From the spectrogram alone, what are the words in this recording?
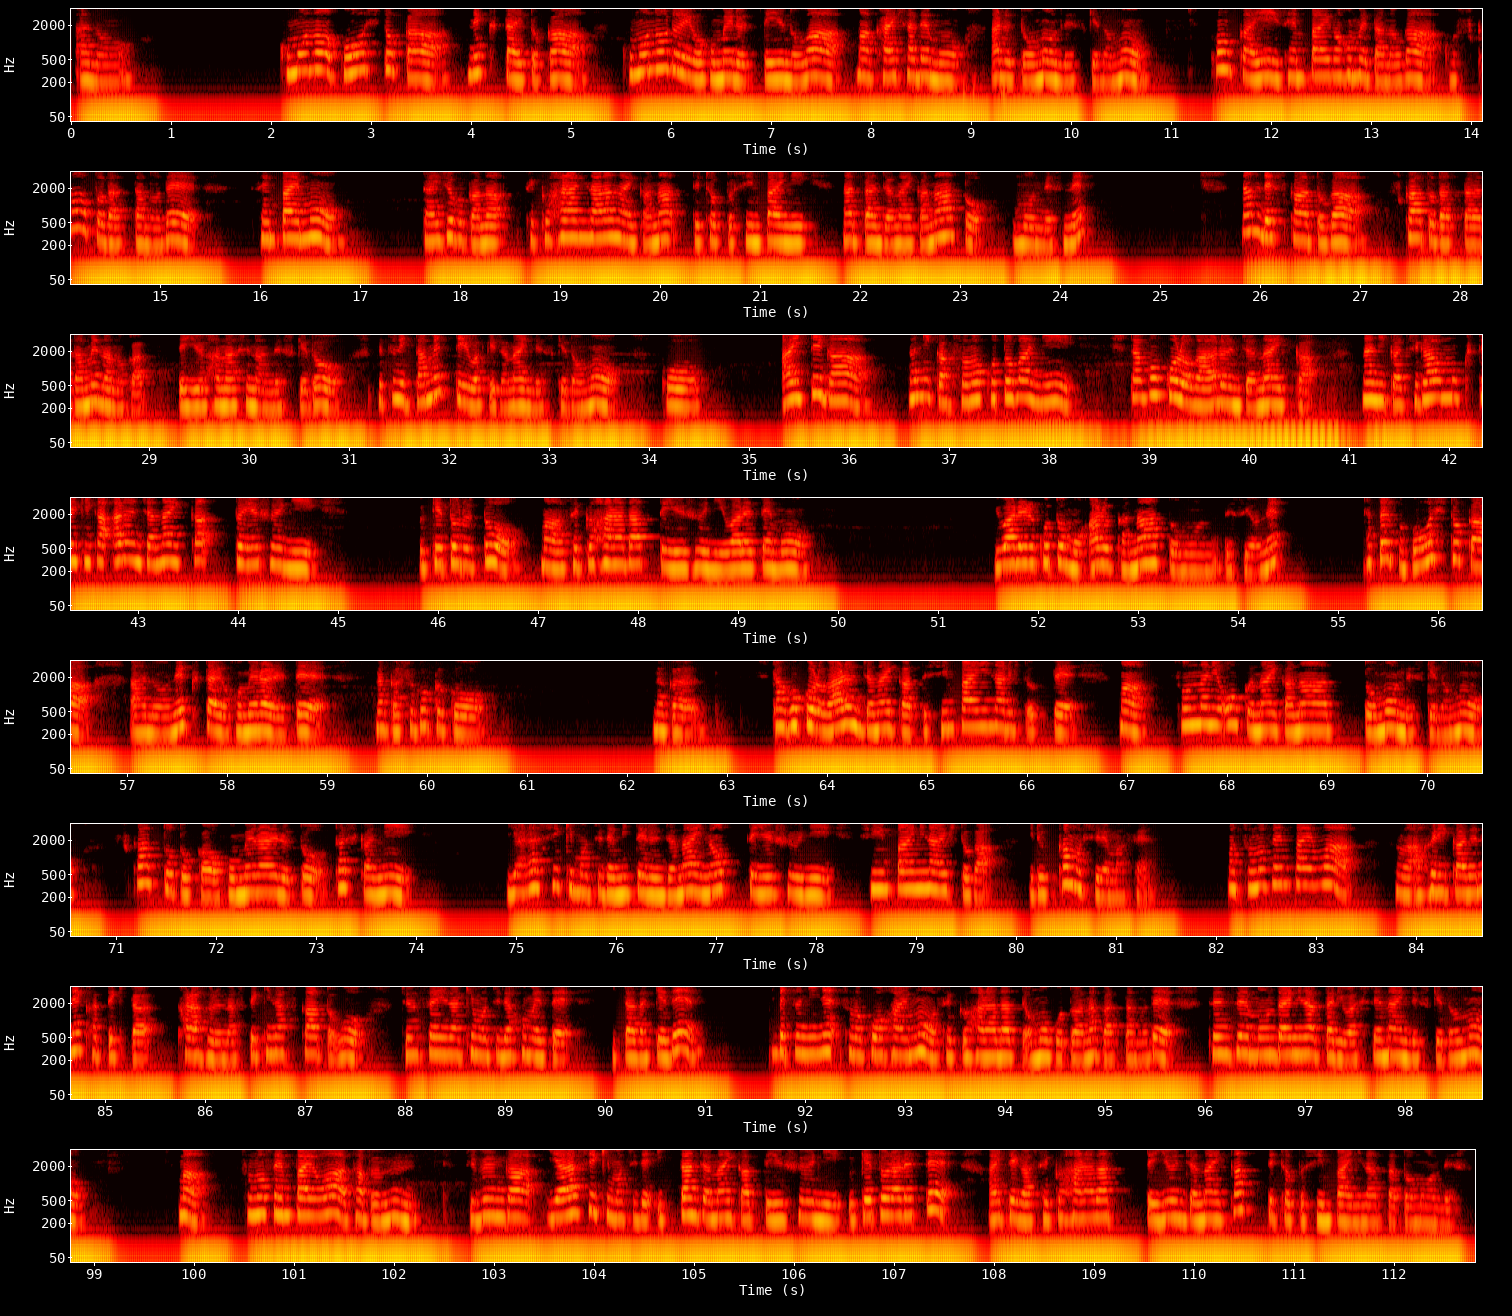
あの小物帽子とかネクタイとか小物類を褒めるっていうのは、まあ、会社でもあると思うんですけども今回先輩が褒めたのがこうスカートだったので先輩も大丈夫かな？セクハラにならないかなってちょっと心配になったんじゃないかなと思うんですね。なんでスカートがスカートだったらダメなのかっていう話なんですけど別にダメっていうわけじゃないんですけどもこう相手が何かその言葉に下心があるんじゃないか何か違う目的があるんじゃないかというふうに受け取ると、まあ、セクハラだっていうふうに言われても、言われることもあるかなと思うんですよね。例えば帽子とか、あの、ネクタイを褒められて、なんかすごくこう、なんか、下心があるんじゃないかって心配になる人って、まあ、そんなに多くないかなと思うんですけども、スカートとかを褒められると、確かにいやらしい気持ちで見てるんじゃないのっていうふうに心配になる人がいるかもしれません。まあ、その先輩はそのアフリカでね買ってきたカラフルな素敵なスカートを純粋な気持ちで褒めていただけで別にねその後輩もセクハラだって思うことはなかったので全然問題になったりはしてないんですけどもまあその先輩は多分自分がいやらしい気持ちで言ったんじゃないかっていうふうに受け取られて相手がセクハラだって言うんじゃないかってちょっと心配になったと思うんです。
